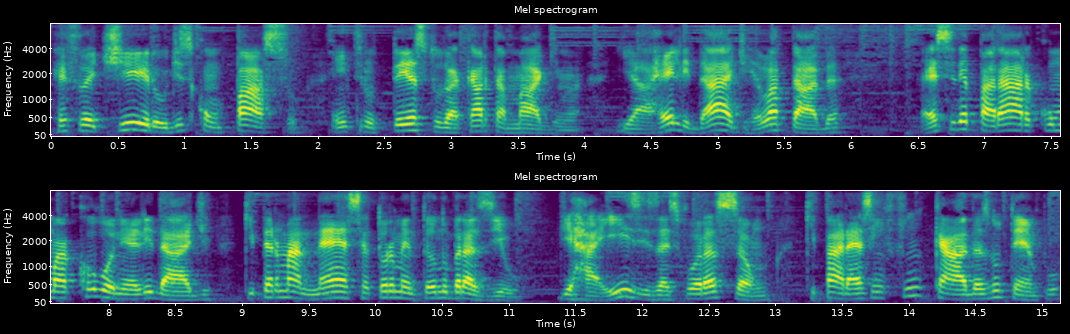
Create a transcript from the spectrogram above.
Refletir o descompasso entre o texto da Carta Magna e a realidade relatada é se deparar com uma colonialidade que permanece atormentando o Brasil de raízes da exploração que parecem fincadas no tempo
